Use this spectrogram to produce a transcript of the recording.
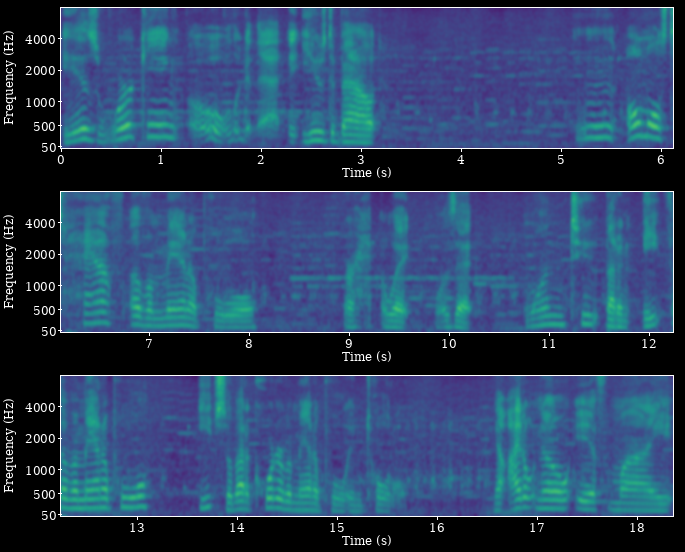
is working. Oh, look at that. It used about mm, almost half of a mana pool. Or, wait, what was that? One, two, about an eighth of a mana pool each, so about a quarter of a mana pool in total. Now, I don't know if my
